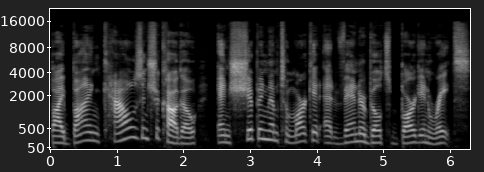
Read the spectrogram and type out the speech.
by buying cows in Chicago and shipping them to market at Vanderbilt's bargain rates.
